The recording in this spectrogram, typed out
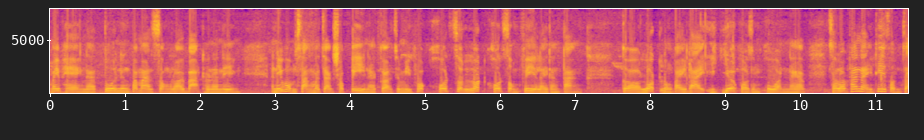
ไม่แพงนะ ตัวหนึ่งประมาณ 200 บาทเท่านั้นเอง อันนี้ผมสั่งมาจากช้อปปีนะ ก็จะมีพวกโค้ดส่วนลดโค้ดส่งฟรีอะไรต่างๆ ก็ลดลงไปได้อีกเยอะพอสมควรนะครับสำหรับท่านไหนที่สนใจ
